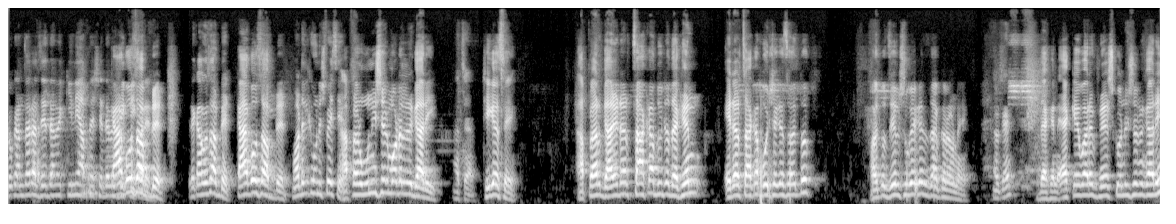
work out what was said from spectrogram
দোকানদাররা যে দামে কিনে আপনি সে দামে কাগজ আপডেট। কাগজ আপডেট? কাগজ আপডেট। মডেল কি উনিশ পেয়েছে? আপনার উনিশের মডেলের গাড়ি। আচ্ছা। ঠিক আছে? আপনার গাড়িটার চাকা দুইটা দেখেন। এটার চাকা বসে গেছে হয়তো হয়তো জেল শুকিয়ে গেছে যার কারণে। ওকে দেখেন একেবারে ফ্রেশ কন্ডিশনের গাড়ি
